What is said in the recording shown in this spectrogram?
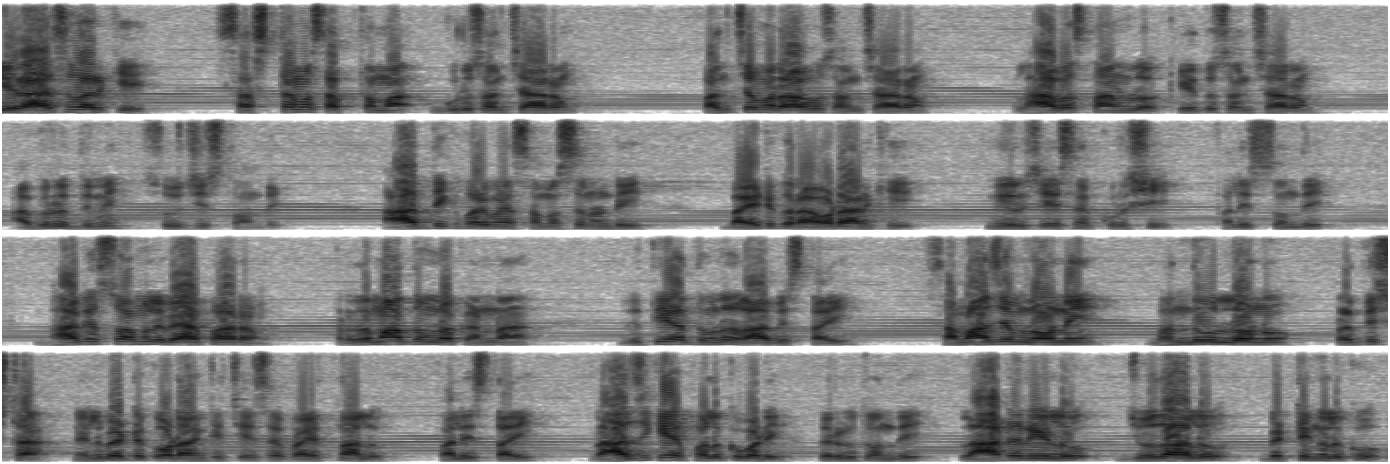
ఈ రాశి వారికి షష్టమ సప్తమ గురు సంచారం పంచమ రాహు సంచారం లాభస్థానంలో కేతు సంచారం అభివృద్ధిని సూచిస్తోంది. ఆర్థికపరమైన సమస్య నుండి బయటకు రావడానికి మీరు చేసిన కృషి ఫలిస్తుంది. భాగస్వాముల వ్యాపారం ప్రథమార్థంలో కన్నా ద్వితీయార్థంలో లాభిస్తాయి. సమాజంలోని బంధువుల్లోనూ ప్రతిష్ట నిలబెట్టుకోవడానికి చేసే ప్రయత్నాలు ఫలిస్తాయి. రాజకీయ పలుకుబడి పెరుగుతుంది. లాటరీలు జూదాలు బెట్టింగులకు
